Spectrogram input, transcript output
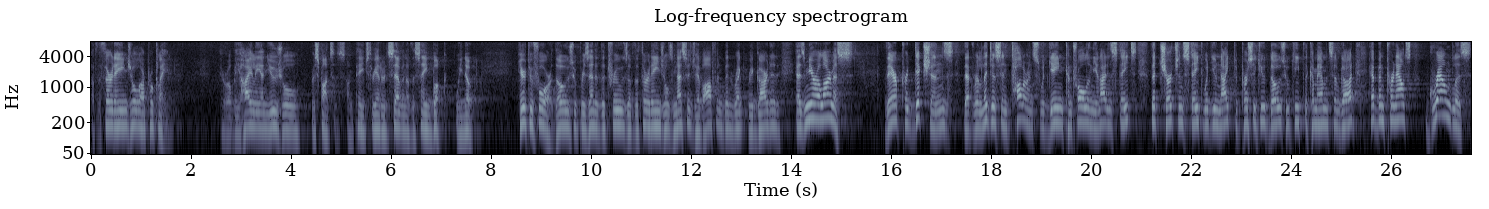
of the third angel are proclaimed, there will be highly unusual responses. On page 307 of the same book, we note Heretofore, those who presented the truths of the third angel's message have often been re- regarded as mere alarmists. Their predictions that religious intolerance would gain control in the United States, that church and state would unite to persecute those who keep the commandments of God, have been pronounced groundless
